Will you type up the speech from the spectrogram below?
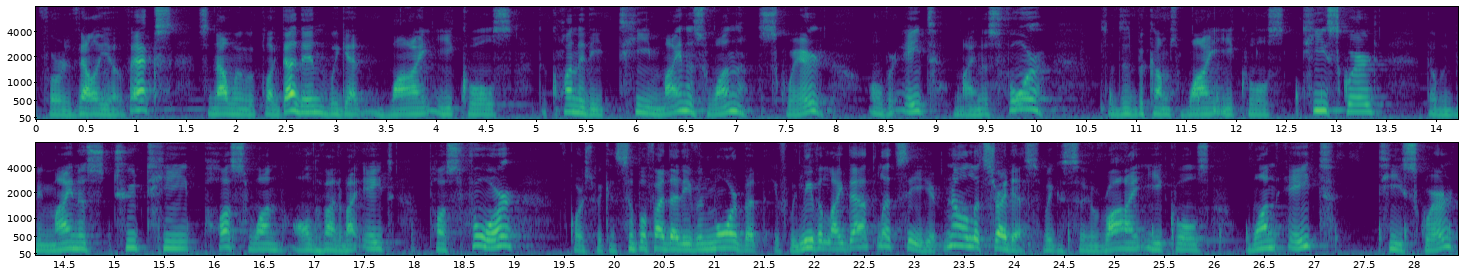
for the value of x. So now when we plug that in, we get y equals the quantity t minus 1 squared over 8 minus 4. So this becomes y equals t squared that would be minus 2t plus 1 all divided by 8 plus 4. Of course, we can simplify that even more, but if we leave it like that, let's see here. No, let's try this. We can say y equals 1 8 t squared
